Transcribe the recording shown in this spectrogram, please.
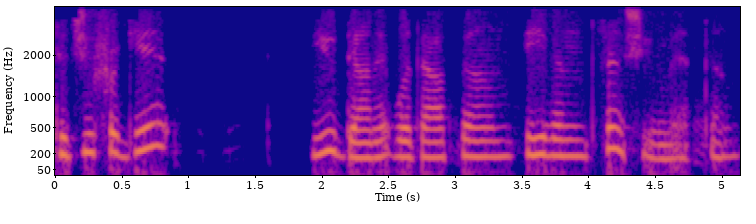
Did you forget? You done it without them even since you met them.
